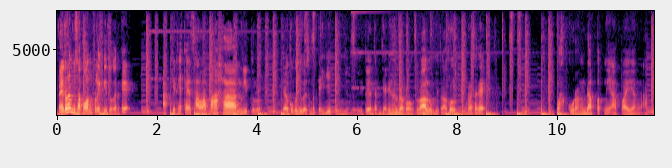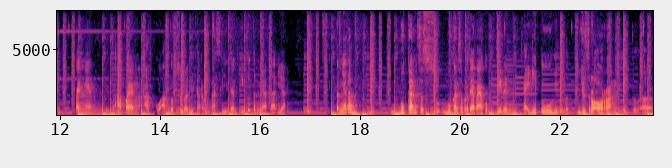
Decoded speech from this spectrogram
nah itu kan bisa konflik gitu kan kayak akhirnya kayak salah paham gitu loh. Ya aku pun juga sempet kayak gitu gitu itu yang terjadi beberapa waktu lalu gitu. Aku merasa kayak wah kurang dapet nih apa yang aku pengen gitu apa yang aku anggap sebagai cara mengasihi. Dan itu ternyata ya ternyata bukan sesu, bukan seperti apa yang aku pikirin kayak gitu gitu loh. Justru orang itu uh,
